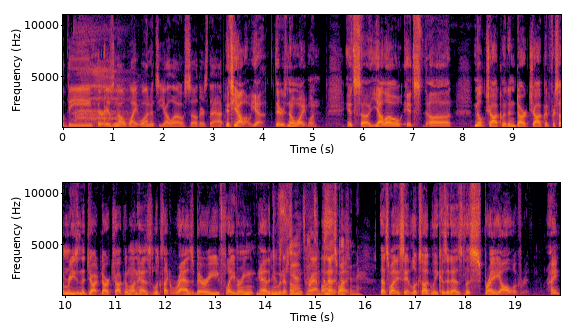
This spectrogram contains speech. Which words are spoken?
Um, the there is no white one. It's yellow, so there's that. It's yellow, yeah. There's no white one. It's uh, yellow. It's uh, milk chocolate and dark chocolate. For some reason, the jar- dark chocolate one has looks like raspberry flavoring added to it or It's got something. some crap and that's it. why in there. that's why they say it looks ugly because it has the spray all over it, right?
